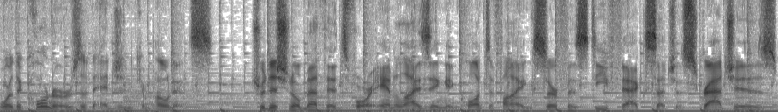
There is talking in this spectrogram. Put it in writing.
or the corners of engine components. Traditional methods for analyzing and quantifying surface defects such as scratches,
